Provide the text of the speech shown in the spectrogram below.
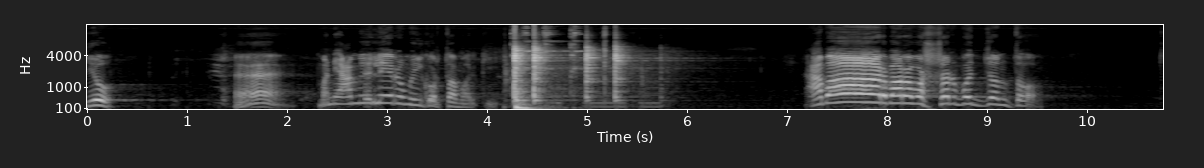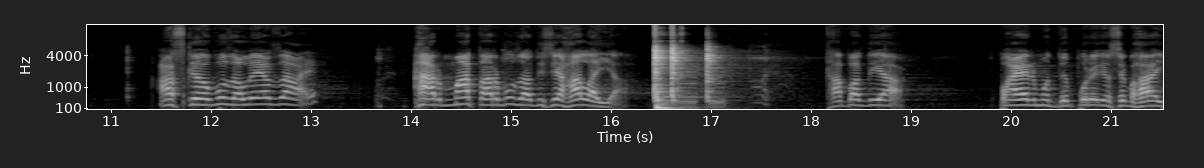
কেউ হ্যাঁ? মানে আমি হইলে এরমই করতাম আর কি। আবার বারো বছর পর্যন্ত। আজকে বোঝা লইয়া যায়, আর মাতার বোঝা দিছে হালাইয়া। থাপা দিয়া পায়ের মধ্যে পড়ে গেছে, ভাই,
